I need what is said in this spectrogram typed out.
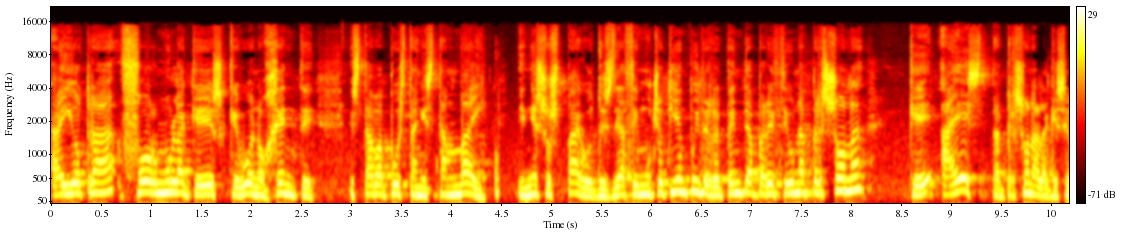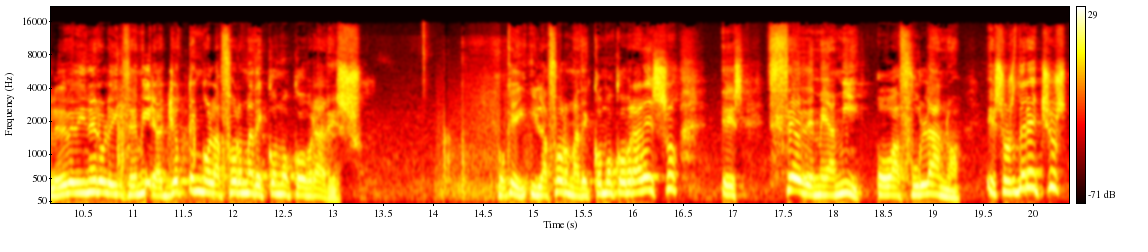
hay otra fórmula que es que, bueno, gente estaba puesta en stand-by en esos pagos desde hace mucho tiempo y de repente aparece una persona que a esta persona a la que se le debe dinero le dice, mira, yo tengo la forma de cómo cobrar eso. Ok, y la forma de cómo cobrar eso es cédeme a mí o a fulano esos derechos,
